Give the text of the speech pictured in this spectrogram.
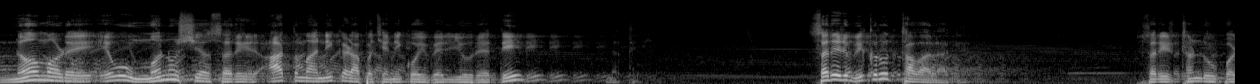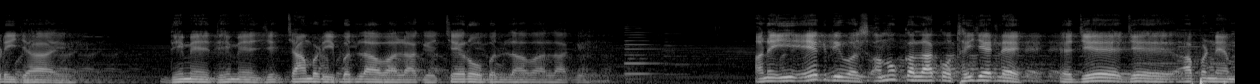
ન મળે એવું મનુષ્ય શરીર આત્મા નીકળ્યા પછી એની કોઈ વેલ્યુ રહેતી નથી. શરીર વિકૃત થવા લાગે. શરીર ઠંડુ પડી જાય. ધીમે ધીમે ચામડી બદલાવા લાગે, ચહેરો બદલાવા લાગે. અને એ એક દિવસ અમુક કલાકો થઈ જાય એટલે જે જે આપણને એમ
